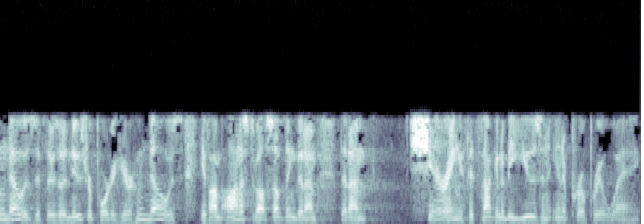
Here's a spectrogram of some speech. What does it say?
Who knows if there's a news reporter here? Who knows if I'm honest about something that I'm that I'm sharing if it's not going to be used in an inappropriate way?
